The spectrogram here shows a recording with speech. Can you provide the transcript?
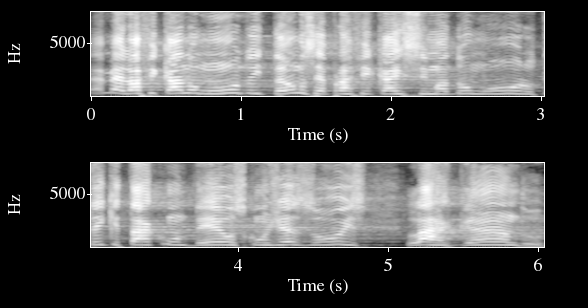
É melhor ficar no mundo, então, se é para ficar em cima do muro, tem que estar com Deus, com Jesus, largando,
